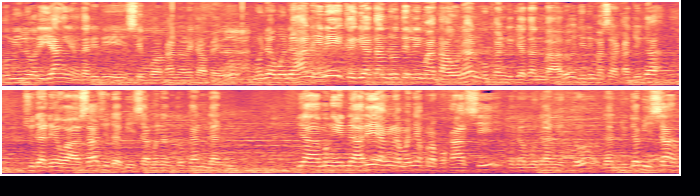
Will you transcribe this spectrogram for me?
pemilu riang yang tadi disimbolkan oleh KPU. Mudah-mudahan ini kegiatan rutin lima tahunan bukan kegiatan baru, jadi masyarakat juga sudah dewasa, sudah bisa menentukan dan ya menghindari yang namanya provokasi mudah-mudahan itu dan juga bisa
